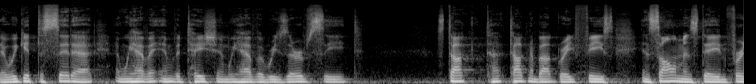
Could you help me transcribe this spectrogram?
that we get to sit at, and we have an invitation, we have a reserved seat. Talk, t- talking about great feasts. In Solomon's day, in 1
